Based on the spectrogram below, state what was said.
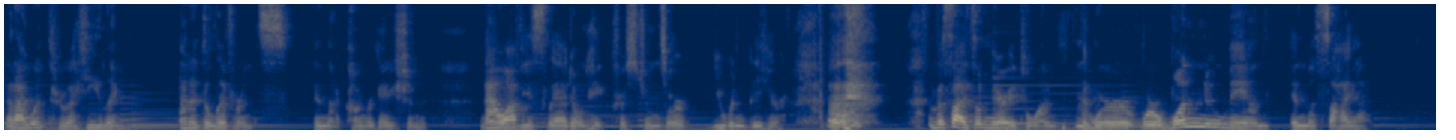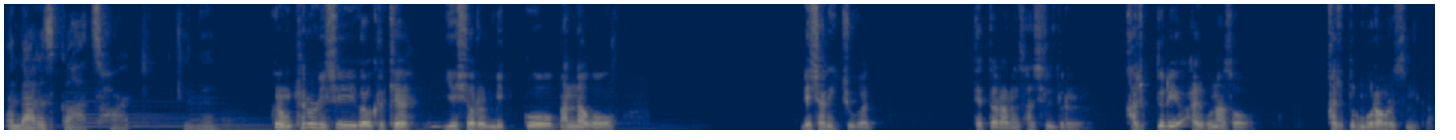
that I went through a healing and a deliverance in that congregation. Now, obviously, I don't hate Christians, or you wouldn't be here. Uh, besides, I'm married to one, and we're, we're one new man in Messiah, and that is God's heart. Amen. 그럼 캐롤리 씨가 그렇게 예수를 믿고 만나고 메시아닉 주가 됐다라는 사실들을 가족들이 알고 나서 가족들은 뭐라 그랬습니까?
